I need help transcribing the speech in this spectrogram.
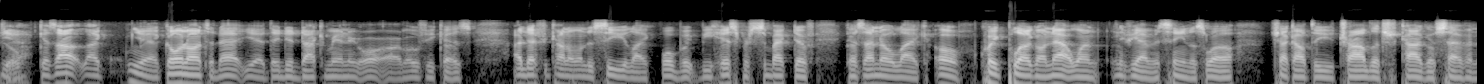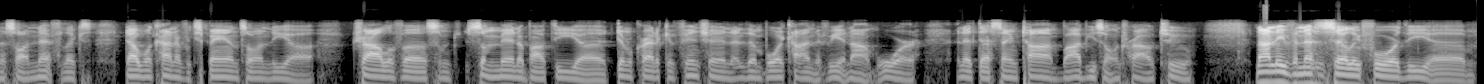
So- Yeah, because I like yeah going on to that. Yeah, they did a documentary or, or a movie because I definitely kind of want to see like what would be his perspective because I know like oh quick plug on that one if you haven't seen as well. Check out the Trial of Chicago Seven. It's on Netflix. That one kind of expands on the uh, trial of uh, some some men about the uh, Democratic Convention and them boycotting the Vietnam War. And at that same time, Bobby's on trial too. Not even necessarily for the um,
